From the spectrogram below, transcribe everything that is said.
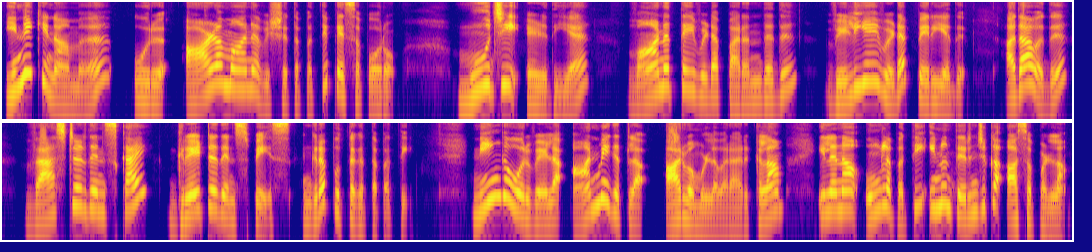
இன்னைக்கு நாம ஒரு ஆழமான விஷயத்த பத்தி பேச போறோம். மூஜி எழுதிய வானத்தை விட பரந்தது வெளியை விட பெரியது. அதாவது vaster than sky greater than ஸ்பேஸ்ங்கிற புத்தகத்தை பத்தி. நீங்க ஒருவேளை ஆன்மீகத்துல ஆர்வமுள்ளவரா இருக்கலாம் இல்லனா உங்களை பத்தி இன்னும் தெரிஞ்சுக்க ஆசைப்படலாம்.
